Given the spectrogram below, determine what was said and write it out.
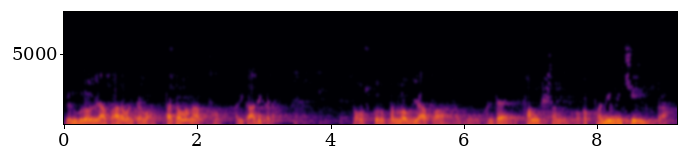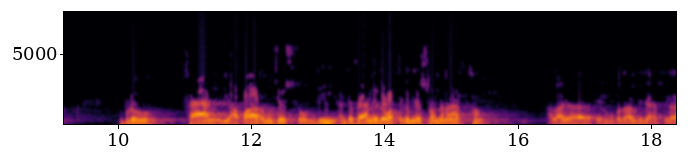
తెలుగులో వ్యాపారం అంటే వర్తకం అని అర్థం. అది కాదు ఇక్కడ. సంస్కృతంలో వ్యాపారము అంటే ఫంక్షన్ ఒక పనిని చేయుట. ఇప్పుడు ఫ్యాన్ వ్యాపారము చేస్తోంది. అంటే ఫ్యాన్ ఏదో వర్తకం చేస్తోందని అర్థం? అలాగా తెలుగు పదాలని జాగ్రత్తగా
